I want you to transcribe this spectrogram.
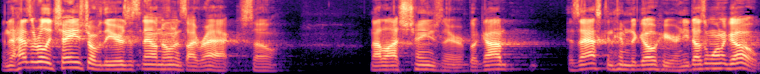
and it hasn't really changed over the years. It's now known as Iraq, so not a lot's changed there. But God is asking him to go here, and he doesn't want to go.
